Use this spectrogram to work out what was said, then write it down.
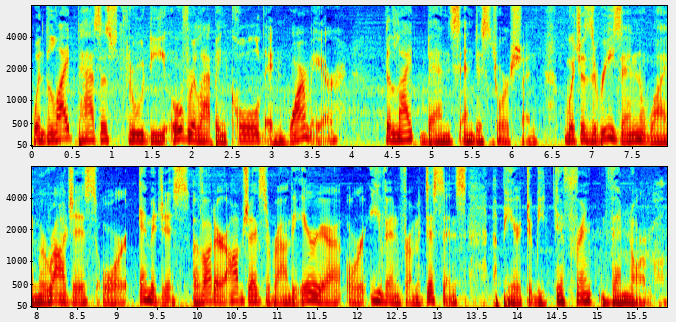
When the light passes through the overlapping cold and warm air, the light bends and distortion, which is the reason why mirages or images of other objects around the area or even from a distance appear to be different than normal.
